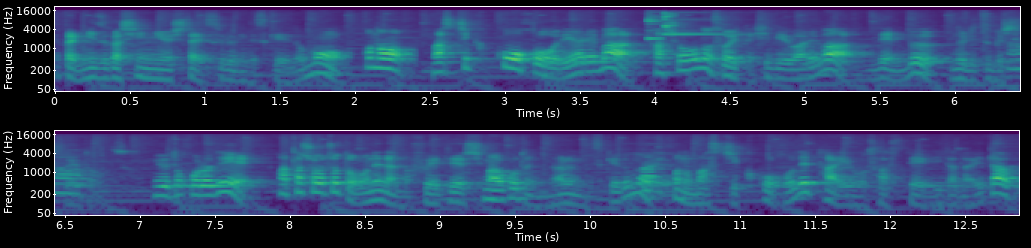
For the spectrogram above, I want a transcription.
やっぱり水が侵入したりするんですけれどもこのマスチック工法でやれば多少のそういったひび割れは全部塗りつぶしてくれるというところで、まあ、多少ちょっとお値段が増えてしまうことになるんですけれども、はい、このマスチック工法で対応させていただいた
